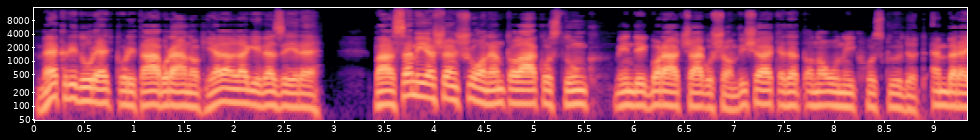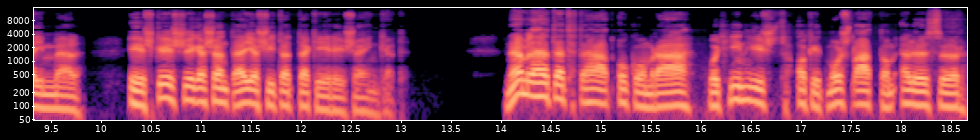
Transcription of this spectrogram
Mekridur egykori táborának jelenlegi vezére, bár személyesen soha nem találkoztunk, mindig barátságosan viselkedett a Naunikhoz küldött embereimmel, és készségesen teljesítette kéréseinket. Nem lehetett tehát okom rá, hogy Hinhist, akit most láttam először,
